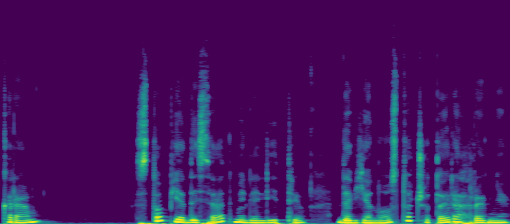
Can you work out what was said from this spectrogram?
крем 150 мл 94 гривні.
